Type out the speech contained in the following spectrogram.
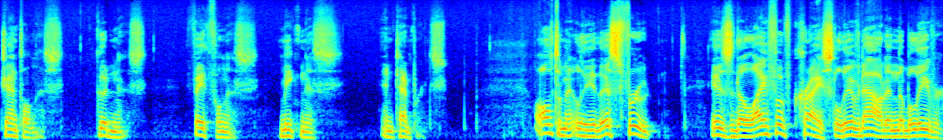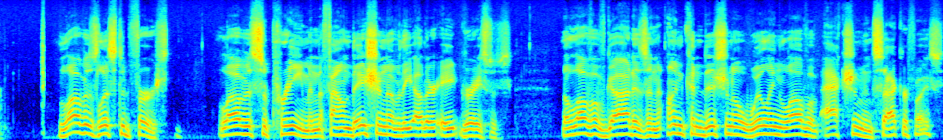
gentleness, goodness, faithfulness, meekness, and temperance. Ultimately, this fruit is the life of Christ lived out in the believer. Love is listed first. Love is supreme and the foundation of the other eight graces. The love of God is an unconditional, willing love of action and sacrifice.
